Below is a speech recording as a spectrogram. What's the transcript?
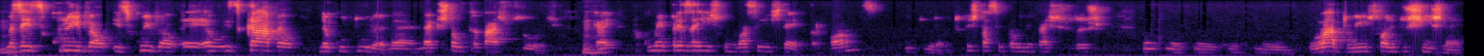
hum. mas é execuível, execuível é, é execrável na cultura, na, na questão de tratar as pessoas. Uhum. Okay? Porque uma empresa é isto, um negócio é isto, é performance, cultura. Tu tens de estar sempre a alimentar dois o, o, o, o, lado do Y do X, né?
